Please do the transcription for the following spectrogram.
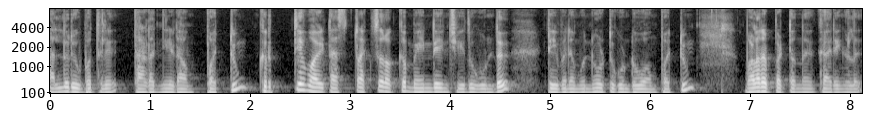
നല്ല രൂപത്തിൽ തടഞ്ഞിടാൻ പറ്റും. കൃത്യമായിട്ട് ആ സ്ട്രക്ചറൊക്കെ മെയിന്റെയിൻ ചെയ്തുകൊണ്ട് ടീമിനെ മുന്നോട്ട് കൊണ്ടുപോകാൻ പറ്റും. വളരെ പെട്ടെന്ന് കാര്യങ്ങൾ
